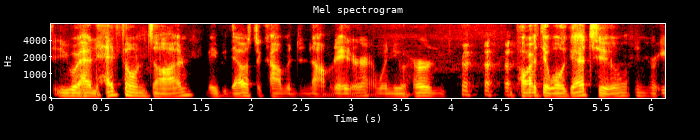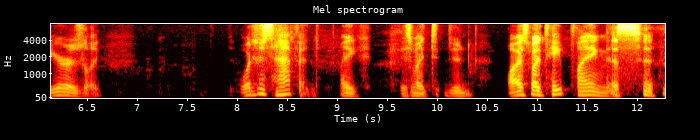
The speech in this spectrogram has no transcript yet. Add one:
You had headphones on. Maybe that was the common denominator. And when you heard the part that we'll get to in your ears, like, what just happened? Like, is my t- dude? Why is my tape playing this? Somebody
